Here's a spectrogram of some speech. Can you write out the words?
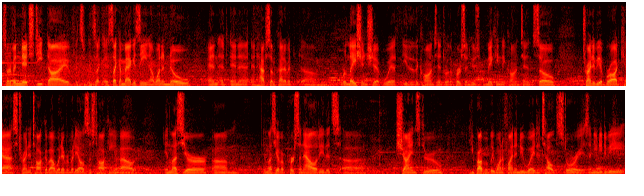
sort of a niche deep dive. It's, it's like it's like a magazine. I want to know and and and have some kind of a um, relationship with either the content or the person who's making the content. So, trying to be a broadcast, trying to talk about what everybody else is talking about, unless you're um, unless you have a personality that's uh, shines through. You probably want to find a new way to tell stories, and you need to be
